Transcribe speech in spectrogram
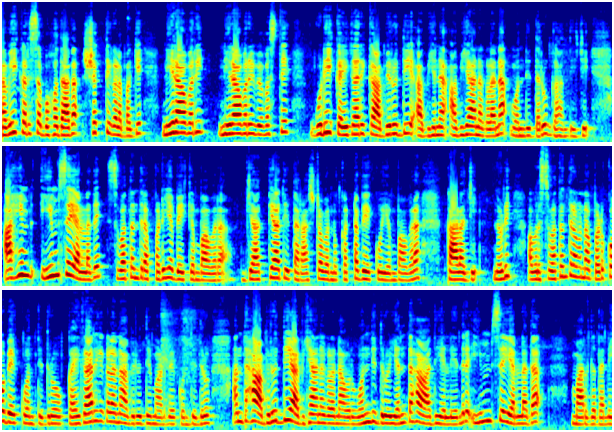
ನವೀಕರಿಸಬಹುದಾದ ಶಕ್ತಿಗಳ ಬಗ್ಗೆ ನೀರಾವರಿ ನೀರಾವರಿ ವ್ಯವಸ್ಥೆ, ಗುಡಿ ಕೈಗಾರಿಕಾ ಅಭಿವೃದ್ಧಿ ಅಭಿಯಾನ ಅಭಿಯಾನಗಳನ್ನು ಹೊಂದಿದ್ದರು ಗಾಂಧೀಜಿ. ಅಹಿಂ, ಹಿಂಸೆಯಲ್ಲದೆ ಸ್ವಾತಂತ್ರ್ಯ ಪಡೆಯಬೇಕೆಂಬ ಅವರ ಜಾತ್ಯತೀತ ರಾಷ್ಟ್ರವನ್ನು ಕಟ್ಟಬೇಕು ಎಂಬ ಅವರ ಕಾಳಜಿ. ನೋಡಿ, ಅವರು ಸ್ವಾತಂತ್ರ್ಯವನ್ನು ಪಡ್ಕೋಬೇಕು ಅಂತಿದ್ರು, ಕೈಗಾರಿಕೆಗಳನ್ನು ಅಭಿವೃದ್ಧಿ ಮಾಡಬೇಕು ಅಂತಿದ್ರು, ಅಂತಹ ಅಭಿವೃದ್ಧಿ ಅಭಿಯಾನಗಳನ್ನು ಅವರು ಹೊಂದಿದ್ರು ಎಂತಹ ಹಾದಿಯಲ್ಲಿ ಅಂದರೆ ಹಿಂಸೆಯಲ್ಲದ ಮಾರ್ಗದಲ್ಲಿ.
